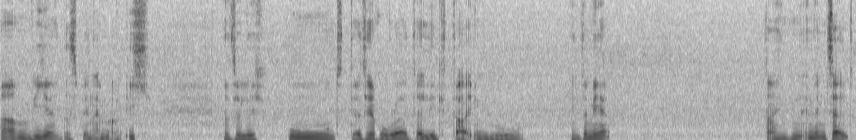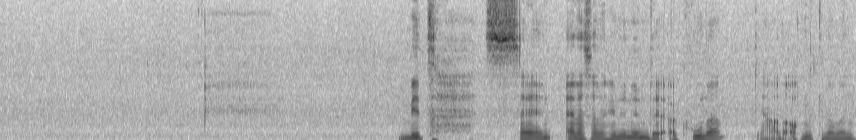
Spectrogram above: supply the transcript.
Ähm, wir, das bin einmal ich natürlich und der Tiroler, der liegt da irgendwo hinter mir da hinten in dem Zelt. Mit sein, einer seiner Hündinnen, der Akuna, die hat er auch mitgenommen.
